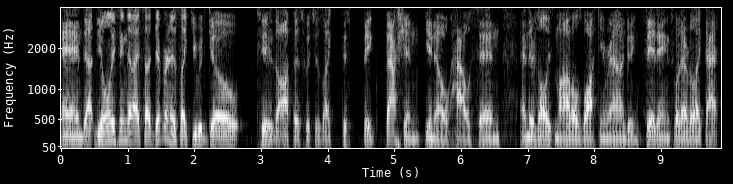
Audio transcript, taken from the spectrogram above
And uh, the only thing that I saw different is like you would go to his office, which is like this big fashion, you know, house, and and there's all these models walking around doing fittings, whatever, like that.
